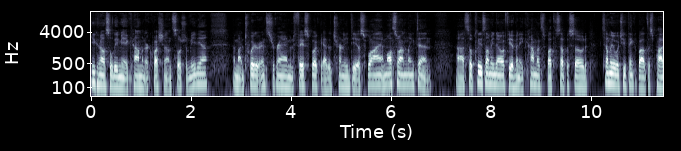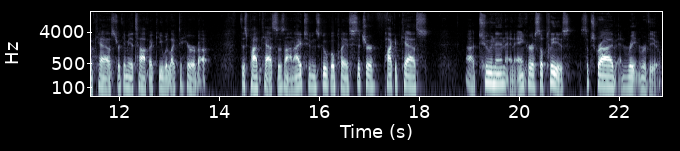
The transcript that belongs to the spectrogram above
You can also leave me a comment or question on social media. I'm on Twitter, Instagram, and Facebook at attorneydsy. I'm also on LinkedIn. Uh, so please let me know if you have any comments about this episode. Tell me what you think about this podcast or give me a topic you would like to hear about. This podcast is on iTunes, Google Play, Stitcher, Pocket Casts, uh, TuneIn, and Anchor. So please subscribe and rate and review.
